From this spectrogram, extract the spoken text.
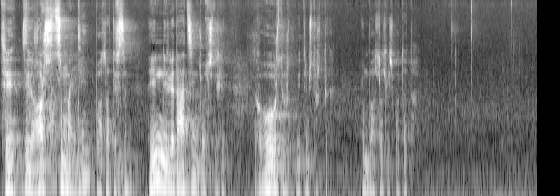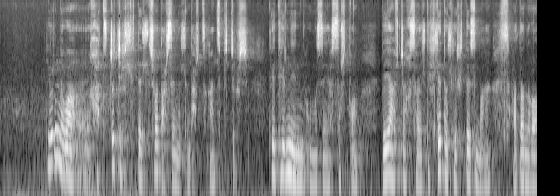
Тий, тэр Оросчсан маягийн болоод ирсэн. Энэ нэргээд Азийн жуулч нэрэхэд өөр төрт мэдрэмж төрдөг юм болов гэж бодоод байгаа. Ер нь нөгөө хотчиж эхлэхдээ л шууд Орсын нөлөөнд орсон ганц бичиг биш. Тэгээ тэр нь энэ хүмүүсийн яс суртахуун бие авч явах соёлд эхлээд бол хэрэгтэйсэн байгаа. Одоо нөгөө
